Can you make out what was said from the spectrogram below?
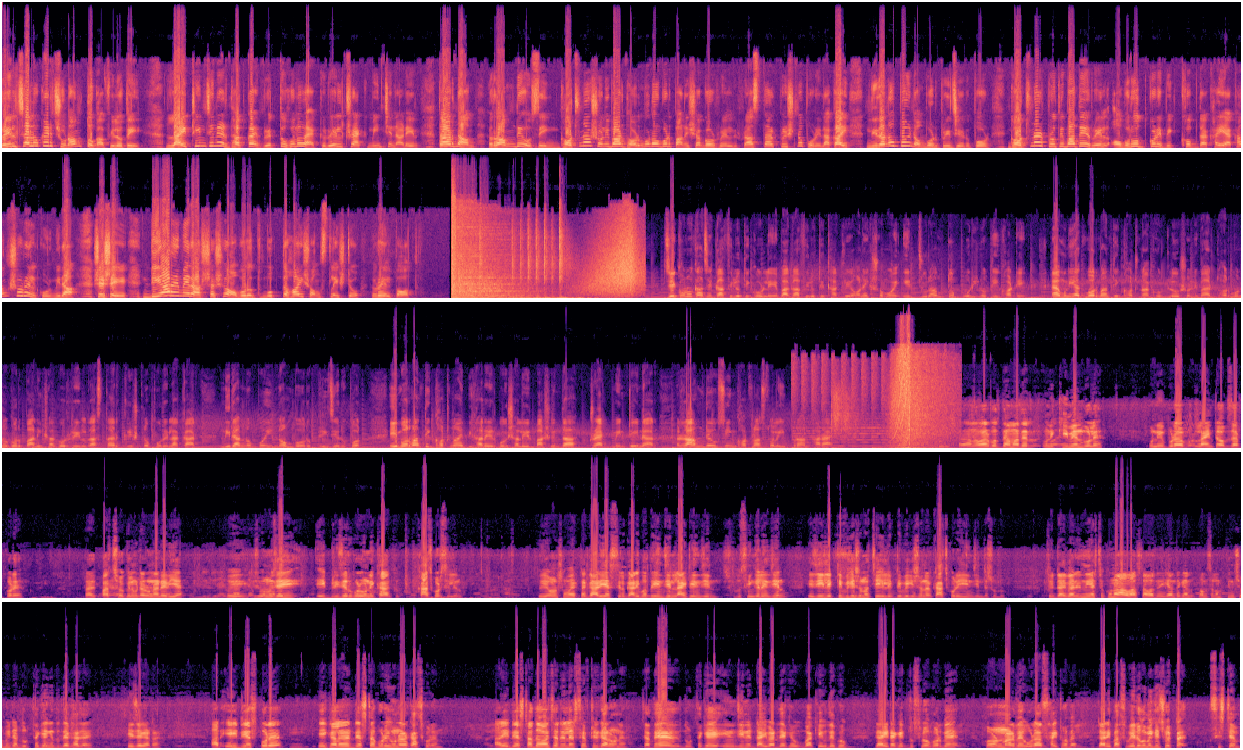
Rail চালকের চূড়ান্ত গাফিলতি। লাইট ইঞ্জিনের ধাক্কায় মৃত্যু হলো এক রেল ট্র্যাক মেঞ্টেনারের তার নাম রামদেও সিং। ঘটনা শনিবার ধর্মনগর পানিসাগর রেল রাস্তার কৃষ্ণপুর এলাকায় নিরানব্বই নম্বর ব্রিজের উপর। ঘটনার প্রতিবাদে রেল অবরোধ করে বিক্ষোভ দেখায় একাংশ রেল কর্মীরা। শেষে ডিআরএম এর আশ্বাসে অবরোধ মুক্ত হয় সংশ্লিষ্ট রেলপথ। যে কোনো কাজে গাফিলতি করলে বা গাফিলতি থাকলে অনেক সময় এর চূড়ান্ত পরিণতি ঘটে। এমনই এক মর্মান্তিক ঘটনা ঘটল শনিবার ধর্মনগর পানিসাগর রেল রাস্তার কৃষ্ণপুর এলাকার নিরানব্বই নম্বর ব্রিজের উপর। এই মর্মান্তিক ঘটনায় বিহারের বৈশালীর বাসিন্দা, ট্র্যাক মেনটেইনার রামদেও সিং ঘটনাস্থলেই প্রাণ হারায়। রানাবার বলতে আমাদের উনি কিমেন বলে। উনি পুরো লাইনটা অবজার্ভ করে। প্রায় পাঁচ ছ কিলোমিটার ওনার এরিয়া তো এই অনুযায়ী এই ব্রিজের উপর উনি কাজ করছিলেন। তো এমন সময় একটা গাড়ি আসছিল, গাড়ি বলতে ইঞ্জিন লাইট ইঞ্জিন শুধু সিঙ্গেল ইঞ্জিন এই যে ইলেকট্রিফিকেশন হচ্ছে ইলেকট্রিফিকেশনের কাজ করে এই ইঞ্জিনটা শুধু। তো ড্রাইভারই নিয়ে আসছে, কোনো আওয়াজ টাওয়াজ নেই। এখান থেকে কমসে কম তিনশো মিটার দূর থেকে কিন্তু দেখা যায় এই জায়গাটা। আর এই ড্রেস পরে, এই কালারের ড্রেসটা পরেই ওনারা কাজ করেন। আর এই ড্রেসটা দেওয়া হচ্ছে রেলের সেফটির কারণে। যাতে দূর থেকে ইঞ্জিনের ড্রাইভার দেখুক বা কেউ দেখুক, গাড়িটাকে একটু স্লো করবে হর্ন মারবে, ওরা সাইড হবে, গাড়ি পাস হবে। এরকমই কিছু একটা সিস্টেম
